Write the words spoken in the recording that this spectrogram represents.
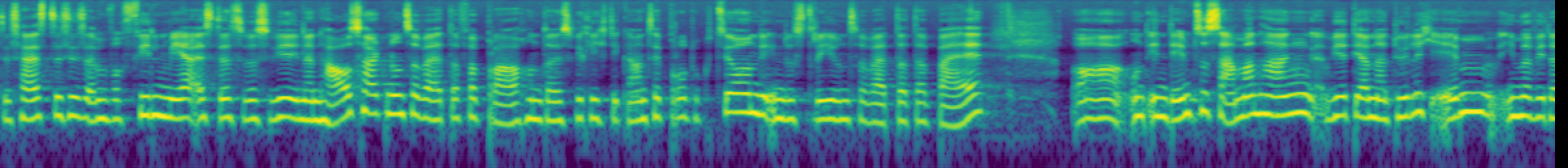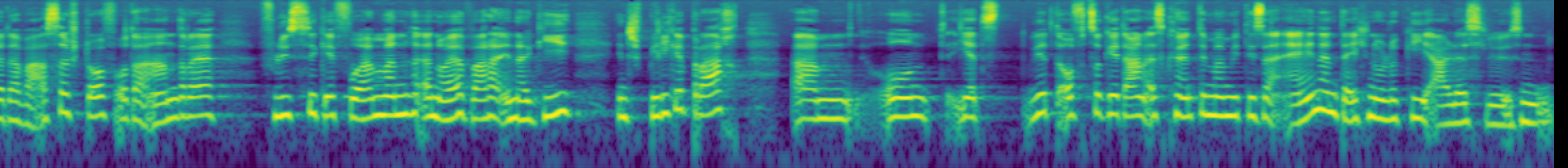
Das heißt, es ist einfach viel mehr als das, was wir in den Haushalten und so weiter verbrauchen. Da ist wirklich die ganze Produktion, die Industrie und so weiter dabei. Äh, und in dem Zusammenhang wird ja natürlich eben immer wieder der Wasserstoff oder andere flüssige Formen erneuerbarer Energie ins Spiel gebracht. Ähm, und jetzt wird oft so getan, als könnte man mit dieser einen Technologie alles lösen.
